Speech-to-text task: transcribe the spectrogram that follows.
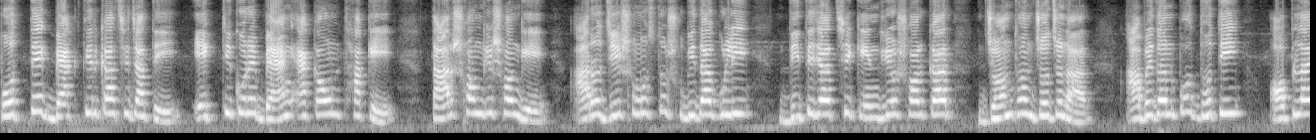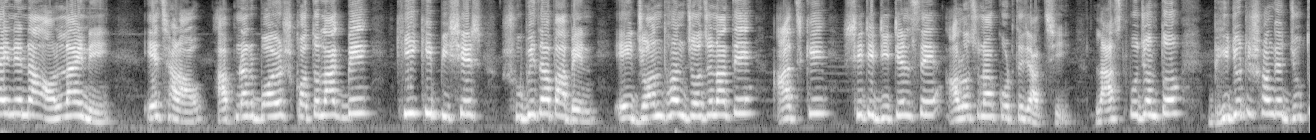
প্রত্যেক ব্যক্তির কাছে যাতে একটি করে ব্যাংক অ্যাকাউন্ট থাকে, তার সঙ্গে সঙ্গে আরও যে সমস্ত সুবিধাগুলি দিতে যাচ্ছে কেন্দ্রীয় সরকার জনধন যোজনার আবেদন পদ্ধতি অফলাইনে না অনলাইনে, এছাড়াও আপনার বয়স কত লাগবে কী কী বিশেষ সুবিধা পাবেন এই জনধন যোজনাতে? আজকে সেটি ডিটেলসে আলোচনা করতে যাচ্ছি। লাস্ট পর্যন্ত ভিডিওটির সঙ্গে যুক্ত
